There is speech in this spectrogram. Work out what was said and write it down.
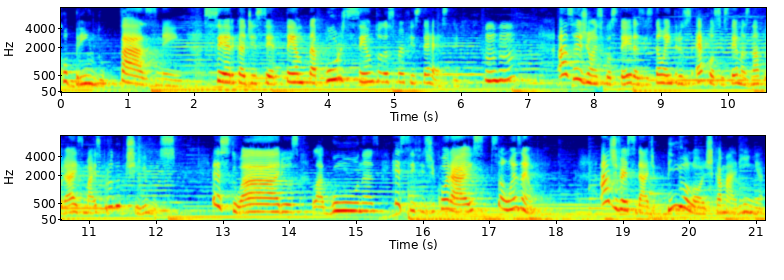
cobrindo, pasmem, cerca de 70% da superfície terrestre. Uhum. As regiões costeiras estão entre os ecossistemas naturais mais produtivos. Estuários, lagunas, recifes de corais são um exemplo. A diversidade biológica marinha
